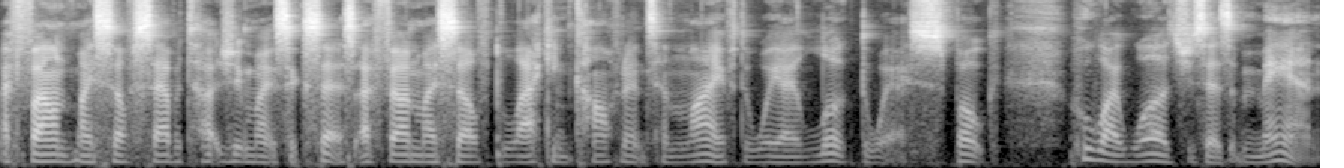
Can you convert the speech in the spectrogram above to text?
I found myself sabotaging my success. I found myself lacking confidence in life, the way I looked, the way I spoke, who I was just as a man.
